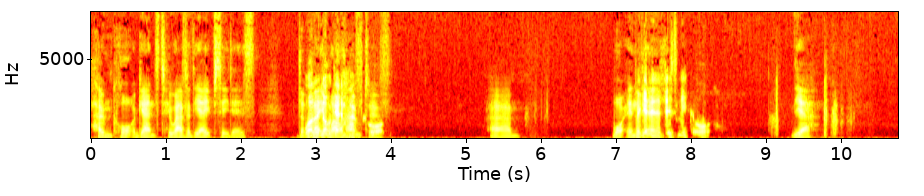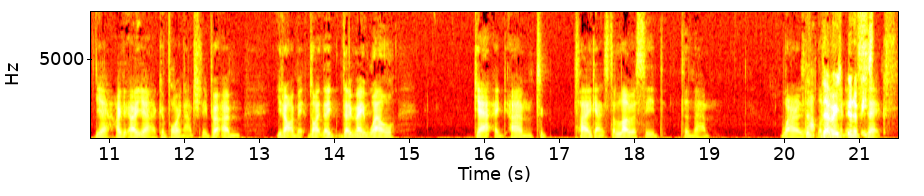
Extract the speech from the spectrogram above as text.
home court against whoever the eighth seed is. That Well, may they're not well getting home court. have, um, what in They're the getting a Disney court. yeah, yeah, I, uh, yeah. Good point actually, but um, you know what I mean. Like they they may well get um to play against a lower seed than them, whereas Th- at the there is gonna in be- sixth,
